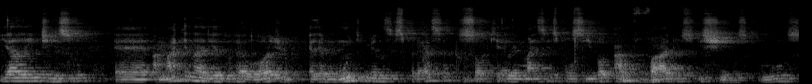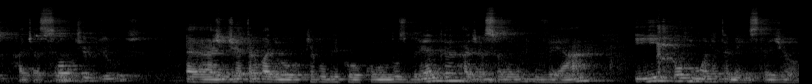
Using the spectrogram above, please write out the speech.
e além disso é, a maquinaria do relógio ela é muito menos expressa, só que ela é mais responsiva a vários estímulos, luz, radiação. Qual tipo de luz? É, a gente já trabalhou, já publicou com luz branca, radiação UVA e hormônio também, estradiol.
